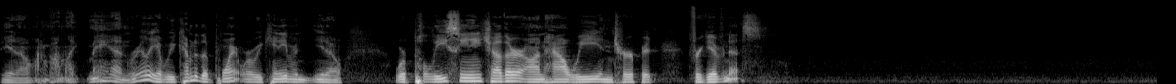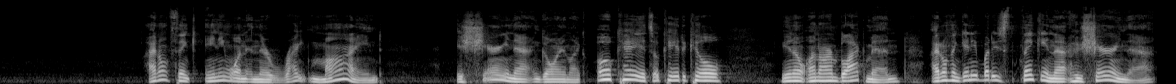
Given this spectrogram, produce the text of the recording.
You know, I'm going like, man, really? Have we come to the point where we can't even, you know, we're policing each other on how we interpret forgiveness? I don't think anyone in their right mind is sharing that and going like, okay, it's okay to kill, you know, unarmed black men. I don't think anybody's thinking that who's sharing that.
